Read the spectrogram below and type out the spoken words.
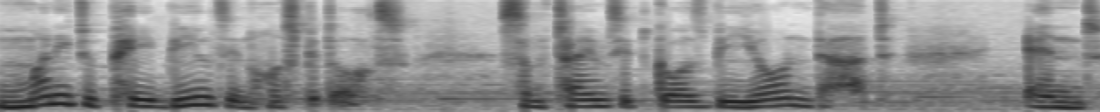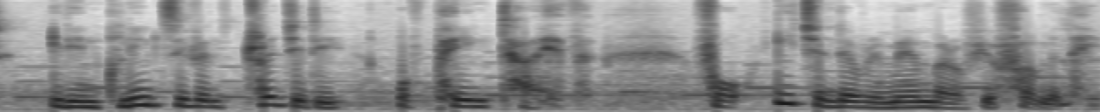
money to pay bills in hospitals. Sometimes it goes beyond that and it includes even tragedy of paying tithe for each and every member of your family.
